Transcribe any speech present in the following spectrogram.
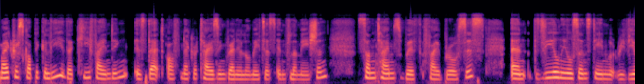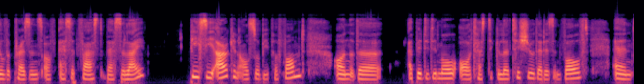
Microscopically, the key finding is that of necrotizing granulomatous inflammation, sometimes with fibrosis, and the Ziehl-Neelsen stain would reveal the presence of acid-fast bacilli. PCR can also be performed on the epididymal or testicular tissue that is involved and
